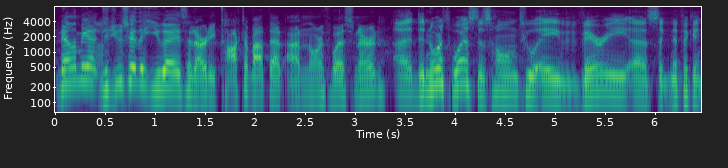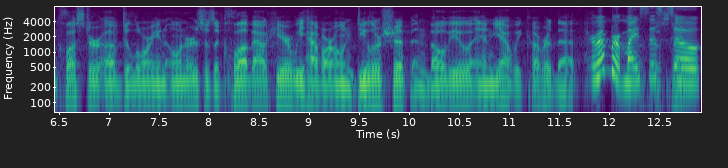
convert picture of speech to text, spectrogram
Now let me. Did you say that you guys had already talked about that on Northwest Nerd? Uh, the Northwest is home to a very uh, significant cluster of DeLorean owners. There's a club out here. We have our own dealership in Bellevue, and yeah, we covered that. I remember my sister. So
